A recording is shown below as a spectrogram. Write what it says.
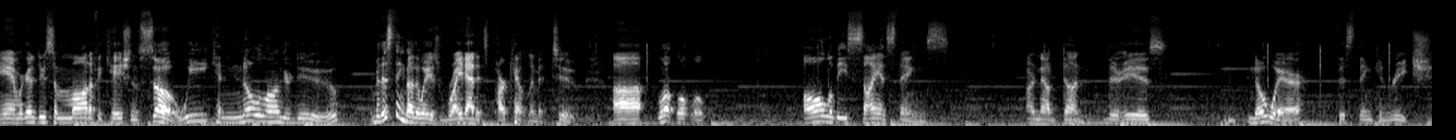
And we're going to do some modifications. So, we can no longer do... Remember, this thing, by the way, is right at its part count limit, too. Uh, whoa, whoa, whoa. All of these science things are now done. There is nowhere this thing can reach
